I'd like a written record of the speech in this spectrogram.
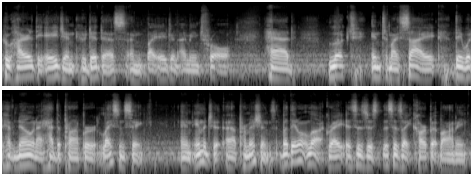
who hired the agent who did this and by agent i mean troll had looked into my site they would have known i had the proper licensing and image uh, permissions, but they don't look right. This is just this is like carpet bombing,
